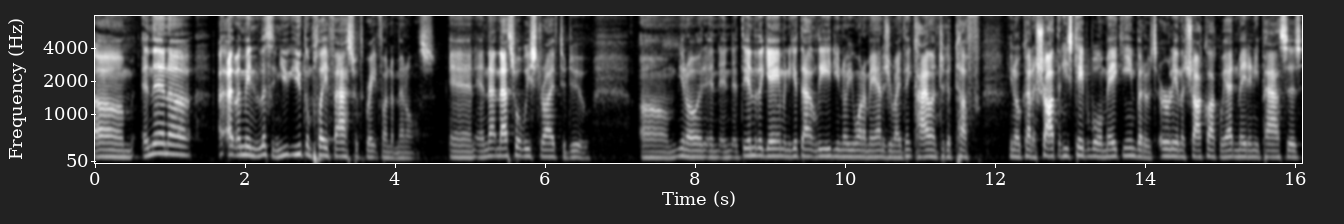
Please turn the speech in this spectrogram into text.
um, and then uh, I, I mean, listen, you you can play fast with great fundamentals and and that, that's what we strive to do. Um, you know, and, and, at the end of the game, when you get that lead, you know, you want to manage them. I think Kylan took a tough, you know, kind of shot that he's capable of making, but it was early in the shot clock. We hadn't made any passes.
